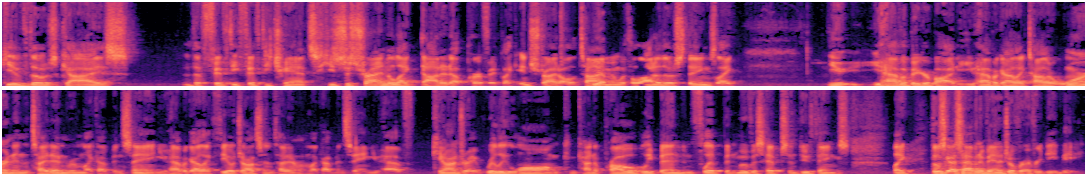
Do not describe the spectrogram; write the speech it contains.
give those guys the 50-50 chance. He's just trying to like dot it up perfect, like in stride all the time. Yep. And with a lot of those things, like you you have a bigger body. You have a guy like Tyler Warren in the tight end room, like I've been saying. You have a guy like Theo Johnson in the tight end room, like I've been saying. You have Keandre, really long, can kind of probably bend and flip and move his hips and do things. Like those guys have an advantage over every DB.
